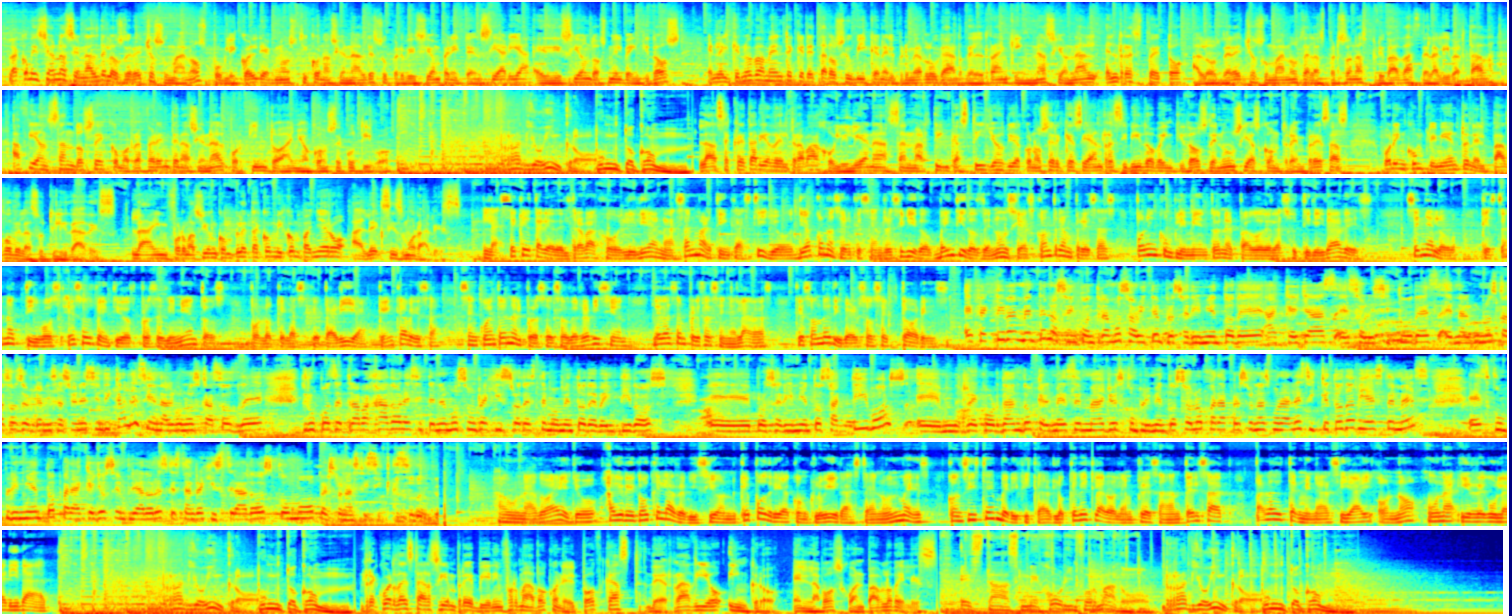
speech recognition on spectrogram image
La Comisión Nacional de los Derechos Humanos publicó el Diagnóstico Nacional de Supervisión Penitenciaria edición 2022, en el que nuevamente Querétaro se ubica en el primer lugar del ranking nacional en respeto a los derechos humanos de las personas privadas de la libertad, afianzándose como referente nacional por quinto año consecutivo radioincro.com. La secretaria del Trabajo, Liliana San Martín Castillo, dio a conocer que se han recibido 22 denuncias contra empresas por incumplimiento en el pago de las utilidades. La información completa con mi compañero Alexis Morales. La secretaria del Trabajo, Liliana San Martín Castillo, dio a conocer que se han recibido 22 denuncias contra empresas por incumplimiento en el pago de las utilidades. Señaló que están activos esos 22 procedimientos, por lo que la secretaría que encabeza se encuentra en el proceso de revisión de las empresas señaladas que son de diversos sectores. Efectivamente nos encontramos ahorita en procedimiento de aquellas eh, solicitudes, en algunos casos de organizaciones sindicales y en algunos casos de grupos de trabajadores y tenemos un registro de este momento de 22 eh, procedimientos activos, em, recordando que el mes de mayo es cumplimiento solo para personas morales y que todavía este mes es cumplimiento para aquellos empleadores que están registrados como personas físicas. Aunado a ello, agregó que la revisión, que podría concluir hasta en un mes, consiste en verificar lo que declaró la empresa ante el SAT para determinar si hay o no una irregularidad radioincro.com. Recuerda estar siempre bien informado con el podcast de Radio Incro, en la voz Juan Pablo Vélez. Estás mejor informado. radioincro.com.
